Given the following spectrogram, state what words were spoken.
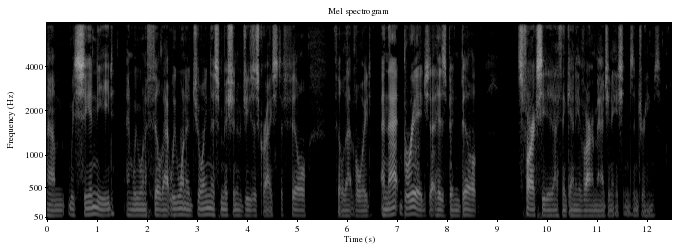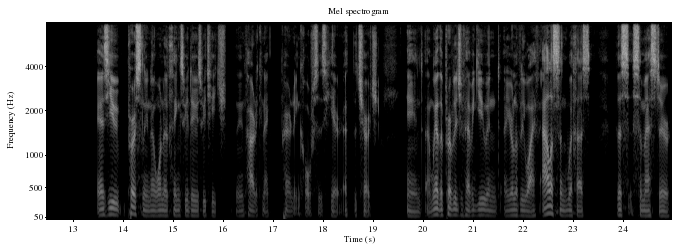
Um, we see a need and we want to fill that. We want to join this mission of jesus christ to fill fill that void. And that bridge that has been built has far exceeded i think any of our imaginations and dreams as you personally know, one of the things we do is we teach the Empowered to Connect parenting courses here at the church. And um, we have the privilege of having you and uh, your lovely wife, Allison, with us this semester.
